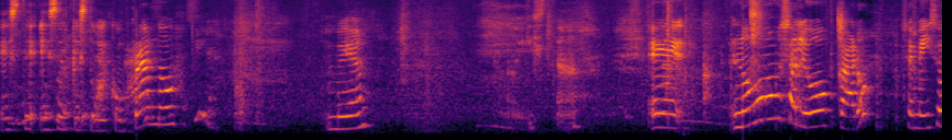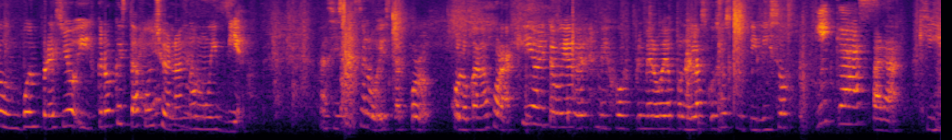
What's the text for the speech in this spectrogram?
Este es el que estuve comprando. Vean. Ahí está. Eh, no salió caro. Se me hizo un buen precio y creo que está funcionando muy bien. Así es que se lo voy a estar por- colocando por aquí. Ahorita voy a ver mejor. Primero voy a poner las cosas que utilizo Geekas, para aquí. um,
